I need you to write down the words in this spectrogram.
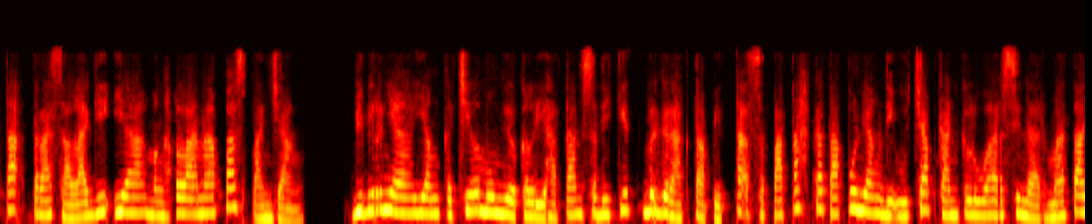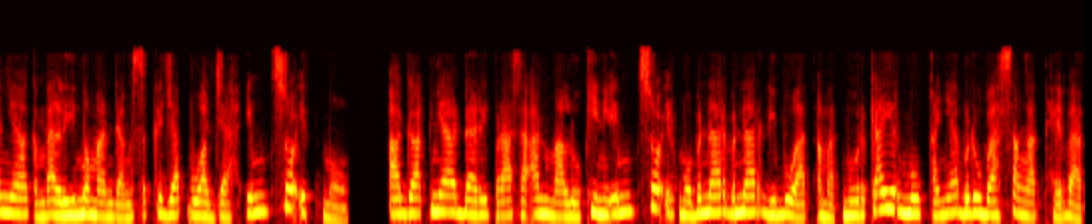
tak terasa lagi ia menghela napas panjang. Bibirnya yang kecil mungil kelihatan sedikit bergerak tapi tak sepatah kata pun yang diucapkan keluar sinar matanya kembali memandang sekejap wajah Im Soitmo. Agaknya dari perasaan malu kini Im So Ilmu benar-benar dibuat amat murka air mukanya berubah sangat hebat.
